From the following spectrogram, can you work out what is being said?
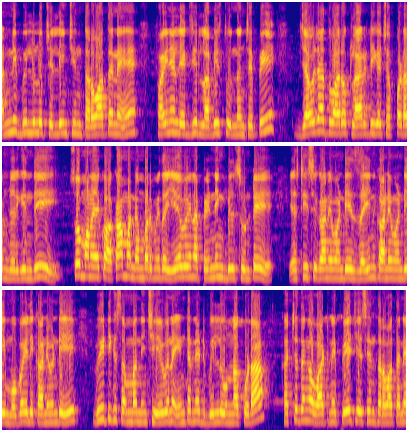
అన్ని బిల్లులు చెల్లించిన తర్వాతనే ఫైనల్ ఎగ్జిట్ లభిస్తుందని చెప్పి జవజాత్ వారు క్లారిటీగా చెప్పడం జరిగింది. సో మన యొక్క అకామా నెంబర్ మీద ఏవైనా పెండింగ్ బిల్స్ ఉంటే ఎస్టీసీ కానివ్వండి జైన్ కానివ్వండి మొబైల్ కానివ్వండి వీటికి సంబంధించి ఏవైనా ఇంటర్నెట్ బిల్లు ఉన్నా కూడా ఖచ్చితంగా వాటిని పే చేసిన తర్వాతనే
